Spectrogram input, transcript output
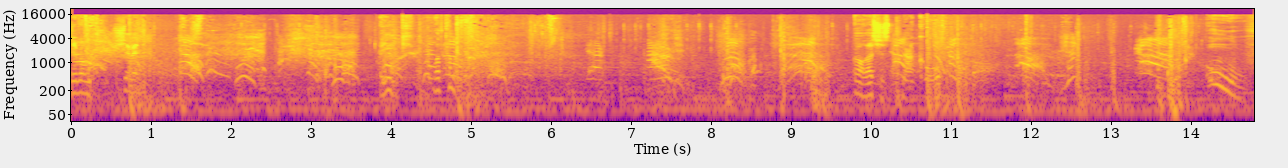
Shiv him. Shiv it. Are you... What kind of... Oh, that's just not cool. Oof.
